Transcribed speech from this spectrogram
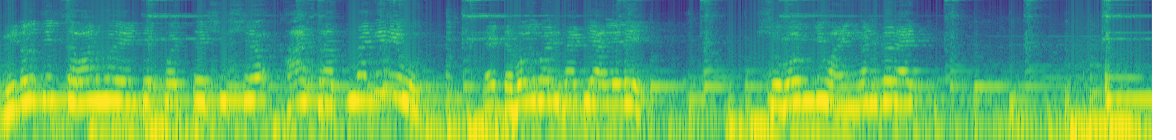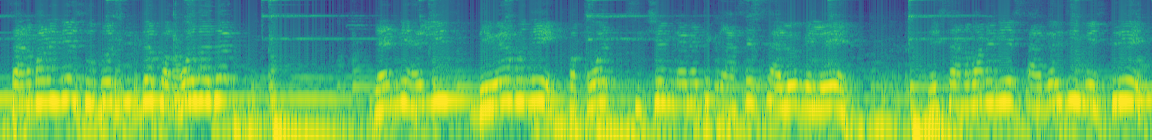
विनोदजी चव्हाण व यांचे पट्टे शिष्य खास रत्नागिरीहून या डबलबारीसाठी आलेले शुभमजी वायंगणकर आहेत. सन्माननीय सुप्रसिद्ध पकवादादक ज्यांनी हल्ली दिव्यामध्ये पक्वाद शिक्षण देण्याचे क्लासेस चालू केले आहेत. ते सन्माननीय सागरजी मेस्त्री आहेत.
